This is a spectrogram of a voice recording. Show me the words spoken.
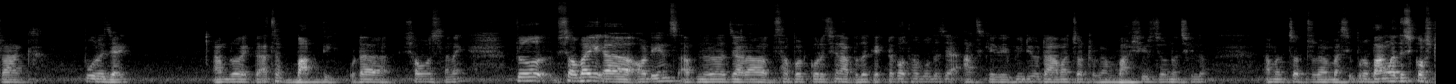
ট্রাক পড়ে যাই। আমরাও একটা আচ্ছা বাদ দিই ওটা সমস্যা নেই। তো সবাই অডিয়েন্স আপনারা যারা সাপোর্ট করেছেন, আপনাদেরকে একটা কথা বলতে চাই। আজকের এই ভিডিওটা আমার চট্টগ্রামবাসীর জন্য ছিল। আমার চট্টগ্রামবাসী পুরো বাংলাদেশ কষ্ট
